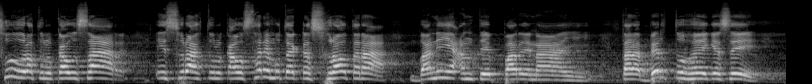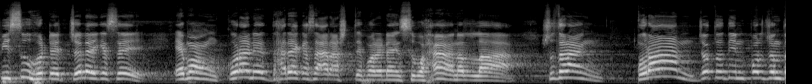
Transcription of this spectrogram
সুরাতুল কাউসার। এই সুরাতুল কাউসারের মতো একটা সুরাও তারা বানিয়ে আনতে পারে নাই। তারা ব্যর্থ হয়ে গেছে, পিছু হটে চলে গেছে এবং কোরআনের ধারে কাছে আর আসতে পারে নাই সুবহান আল্লাহ সুতরাং কোরআন যতদিন পর্যন্ত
